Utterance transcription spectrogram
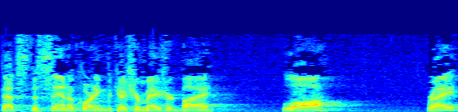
that's the sin according because you're measured by law, right?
